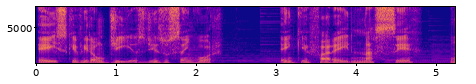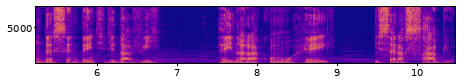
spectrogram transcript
Eis que virão dias, diz o Senhor, em que farei nascer um descendente de Davi, reinará como rei e será sábio.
